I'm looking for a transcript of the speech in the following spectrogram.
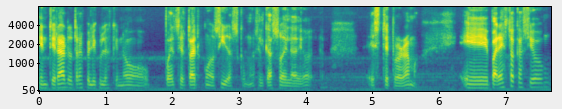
enterar de otras películas que no pueden ser tan conocidas, como es el caso de la de este programa. Eh, para esta ocasión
